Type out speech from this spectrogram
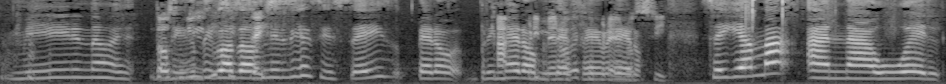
Mil nove- 2016. Digo 2016, pero primero, Ah, primero de, febrero, febrero. sí. Se llama Anahuel.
